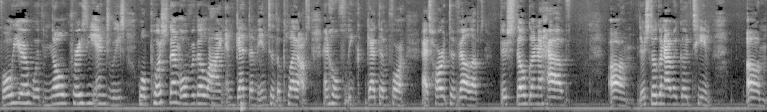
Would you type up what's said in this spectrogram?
full year with no crazy injuries, will push them over the line and get them into the playoffs and hopefully get them far. As Hart develops, they're still gonna have um, they're still gonna have a good team. Um,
